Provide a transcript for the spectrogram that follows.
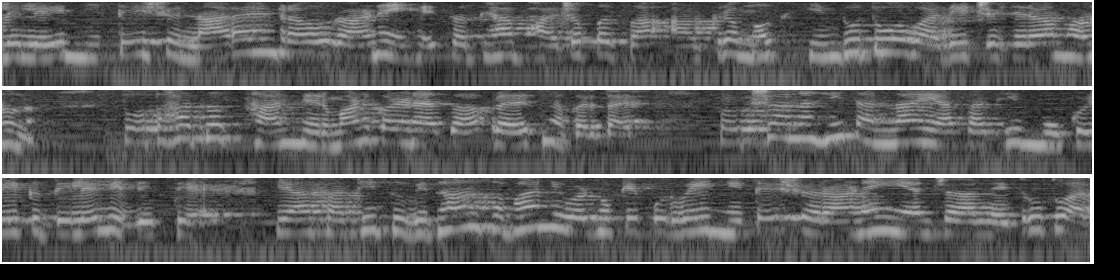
आलेले नितेश नारायणराव राणे हे सध्या भाजपचा आक्रमक हिंदुत्ववादी चेहरा म्हणून स्वतःचं स्थान निर्माण करण्याचा प्रयत्न करतायत. पक्षानंही त्यांना यासाठी मोकळीक दिलेली दिसते यासाठीच विधानसभा निवडणुकीपूर्वी नितेश राणे यांच्या नेतृत्वात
